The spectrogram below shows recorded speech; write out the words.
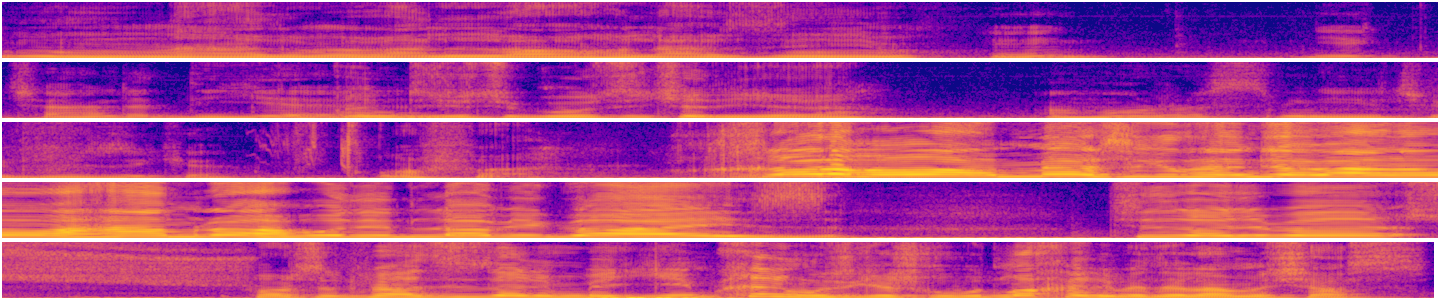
نه دوم والله العظیم. این یک چنل دیگه. این یوتیوب موزیک دیگه. آها راست میگی یوتیوب موزیکه. آفرین خیلی خوب. مرسی که تا اینجا برنامه ما همراه بودید. Love you guys. چیز راجع به پارسالی عزیز داریم بگیم؟ خیلی موزیکش خوب بود. ما خیلی به دلم نشست.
